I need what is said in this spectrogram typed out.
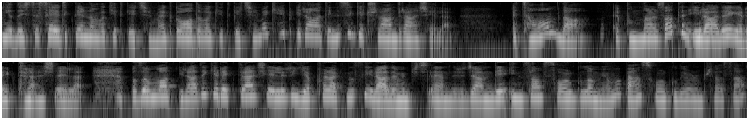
ya da işte sevdiklerine vakit geçirmek, doğada vakit geçirmek hep iradenizi güçlendiren şeyler. E tamam da e bunlar zaten irade gerektiren şeyler. O zaman irade gerektiren şeyleri yaparak nasıl irademi güçlendireceğim diye insan sorgulamıyor mu? Ben sorguluyorum şahsen.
